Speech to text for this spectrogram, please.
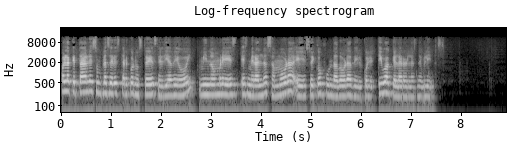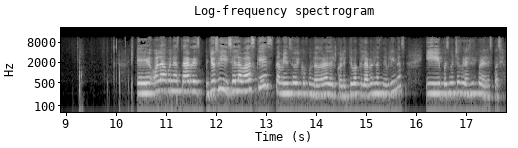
Hola, ¿qué tal? Es un placer estar con ustedes el día de hoy. Mi nombre es Esmeralda Zamora, eh, soy cofundadora del colectivo Aquelarre las Neblinas. Eh, hola, buenas tardes. Yo soy Isela Vázquez, también soy cofundadora del colectivo Aquelarre las Neblinas y pues muchas gracias por el espacio.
